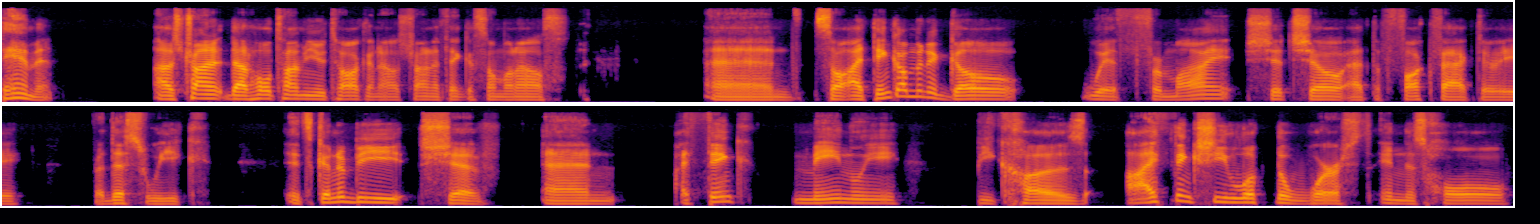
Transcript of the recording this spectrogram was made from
Damn it. I was trying that whole time you were talking, I was trying to think of someone else. And so I think I'm gonna go with for my shit show at the fuck factory for this week. It's gonna be Shiv. And I think mainly because I think she looked the worst in this whole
